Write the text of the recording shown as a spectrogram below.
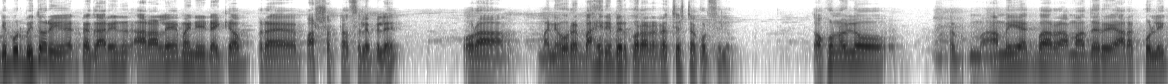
ডিপুর ভিতরে একটা গাড়ির আড়ালে মানে ডাইকা প্রায় পাঁচ সাতটা ছেলে পেলে, ওরা মানে ওরা বাহিরে বের করার একটা চেষ্টা করছিল। তখন হইল, আমি একবার আমাদের আর এক কলিগ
